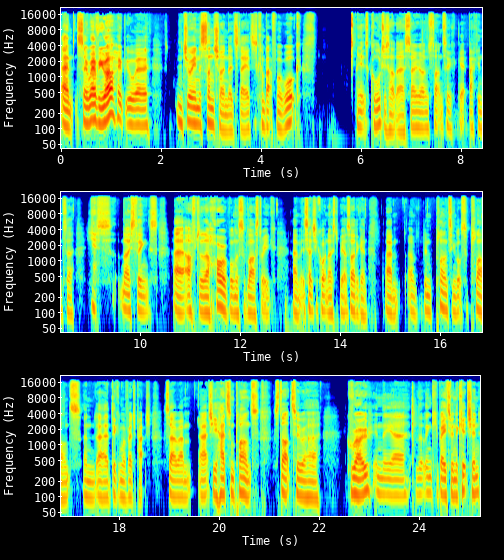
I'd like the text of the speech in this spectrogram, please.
Um, so wherever you are, hope you're uh, enjoying the sunshine though today. I just come back from a walk. It's gorgeous out there, so I'm starting to get back into yes, nice things uh, after the horribleness of last week. Um, it's actually quite nice to be outside again. Um, I've been planting lots of plants and uh, digging my veg patch, so um, I actually had some plants start to uh, grow in the uh, little incubator in the kitchen.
